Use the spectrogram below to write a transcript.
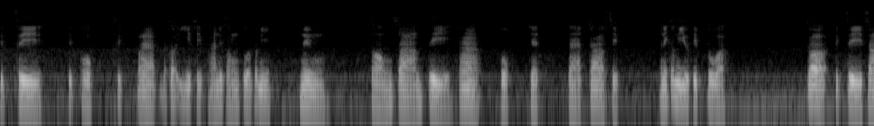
สิบสี่สิบหกสิบแปดแล้วก็ยี่สิบหารด้วยสองตัวก็มีหนึ่งสองสามสี่ห้าหกเจ็ดแปดเก้าสิบอันนี้ก็มีอยู่สิบตัว ก็สิบสี่ซ้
